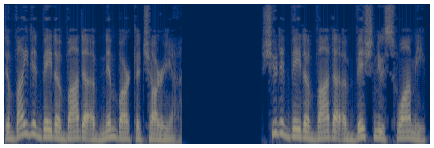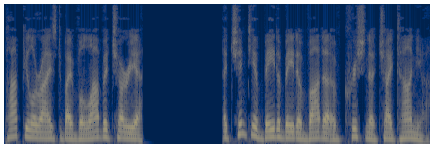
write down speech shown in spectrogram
Dvaitadvaita Vada of Nimbarkacharya. Shuddhadvaita Vada of Vishnu Swami popularized by Vallabhacharya. Achintya Bheda Vada of Krishna Chaitanya.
